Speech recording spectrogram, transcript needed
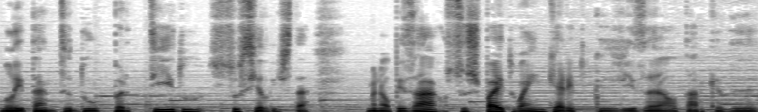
militante do Partido Socialista. Manuel Pizarro, suspeito em inquérito que visa a autarca de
